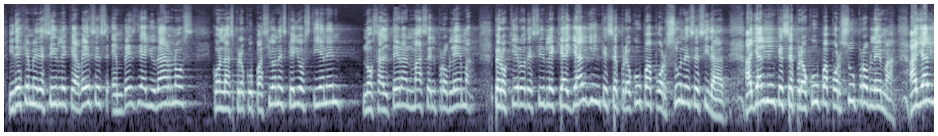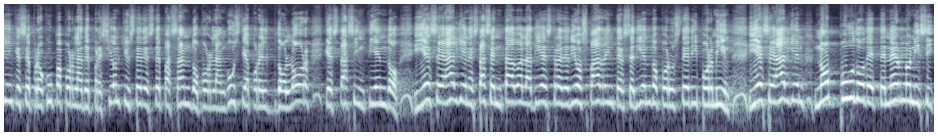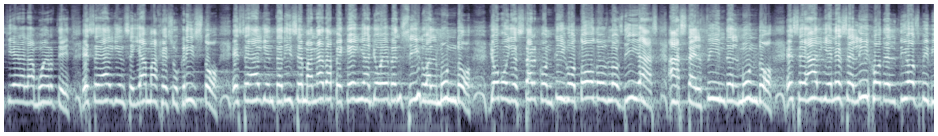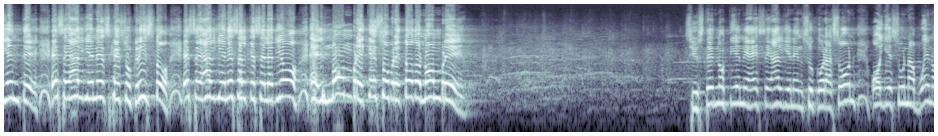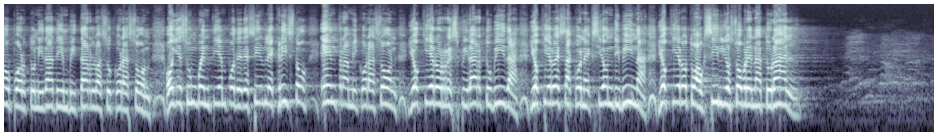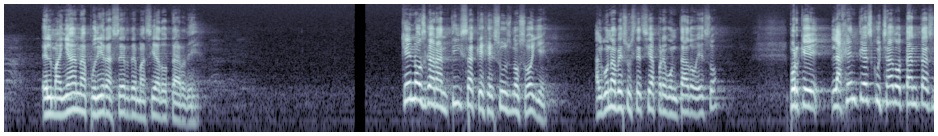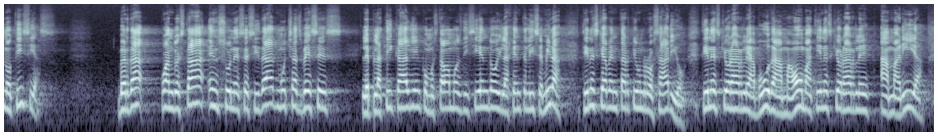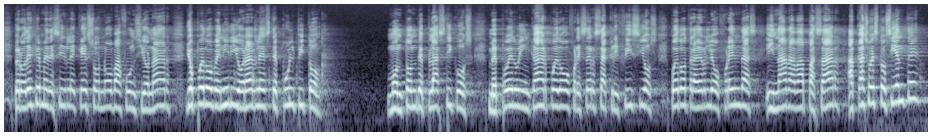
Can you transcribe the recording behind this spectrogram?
Y déjeme decirle que a veces en vez de ayudarnos con las preocupaciones que ellos tienen, nos alteran más el problema. Pero quiero decirle que hay alguien que se preocupa por su necesidad, hay alguien que se preocupa por su problema, hay alguien que se preocupa por la depresión que usted esté pasando, por la angustia, por el dolor que está sintiendo. Y ese alguien está sentado a la diestra de Dios Padre intercediendo por usted y por mí. Y ese alguien no pudo detenerlo ni siquiera la muerte. Ese alguien se llama Jesucristo. Ese alguien te dice, manada pequeña, yo he vencido al mundo. Yo voy a estar contigo todos los días hasta el fin del mundo. Ese alguien es el Hijo del Dios viviente. Ese alguien es Jesucristo. Ese alguien es al que se le dio el nombre que es sobre todo nombre. Si usted no tiene a ese alguien en su corazón, hoy es una buena oportunidad de invitarlo a su corazón. Hoy es un buen tiempo de decirle, Cristo, entra a mi corazón. Yo quiero respirar tu vida. Yo quiero esa conexión divina. Yo quiero tu auxilio sobrenatural. El mañana pudiera ser demasiado tarde. ¿Qué nos garantiza que Jesús nos oye? ¿Alguna vez usted se ha preguntado eso? Porque la gente ha escuchado tantas noticias, ¿verdad? Cuando está en su necesidad, muchas veces le platica a alguien, como estábamos diciendo, y la gente le dice, mira, tienes que aventarte un rosario, tienes que orarle a Buda, a Mahoma, tienes que orarle a María. Pero déjeme decirle que eso no va a funcionar. Yo puedo venir y orarle a este púlpito montón de plásticos, me puedo hincar, puedo ofrecer sacrificios, puedo traerle ofrendas y nada va a pasar. ¿Acaso esto siente?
